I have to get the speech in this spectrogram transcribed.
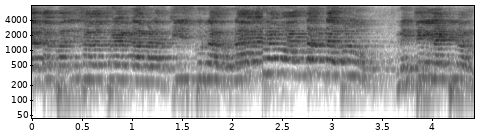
గత పది సంవత్సరాలుగా మనం తీసుకున్న రుణాలను అందరం డబ్బులు మిత్తిని కట్టినాం.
